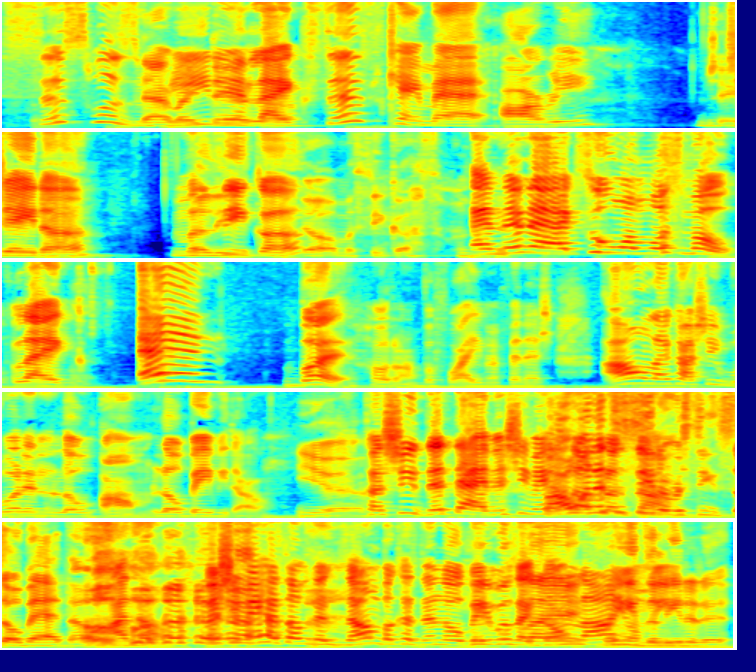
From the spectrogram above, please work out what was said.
sis was That right reading there, girl. like sis came at Ari, Jayda, Masika, Oh, Masika. and then asked who want more smoke. Like and but hold on before I even finish, I don't like how she brought in little um Lil Baby though, yeah. cause she did that and then she made. But I wanted to see the receipt so bad though. I know, but she made herself look dumb because then Lil Baby He was, like, "Don't lie but he on deleted me." it.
